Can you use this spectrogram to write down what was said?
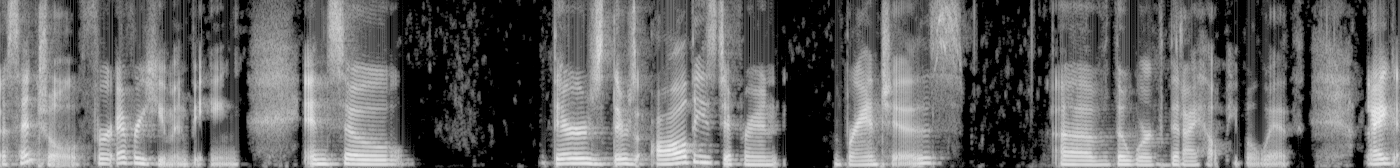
essential for every human being. And so there's there's all these different branches of the work that I help people with. I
